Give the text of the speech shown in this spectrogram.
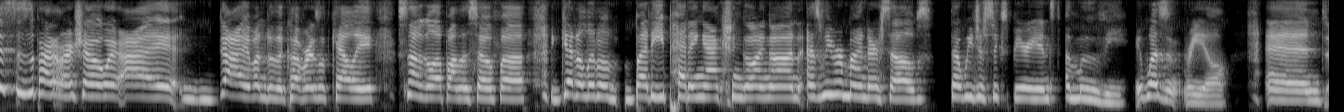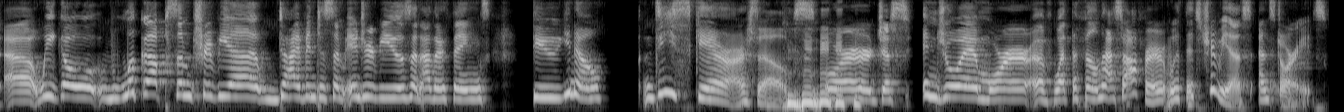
This is the part of our show where I dive under the covers with Kelly, snuggle up on the sofa, get a little buddy petting action going on as we remind ourselves that we just experienced a movie. It wasn't real. And uh, we go look up some trivia, dive into some interviews and other things to, you know, de scare ourselves or just enjoy more of what the film has to offer with its trivia and stories.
